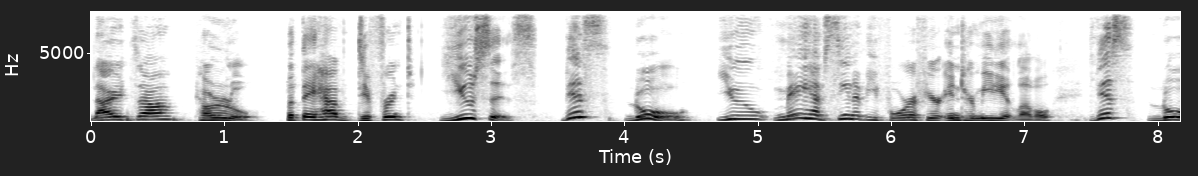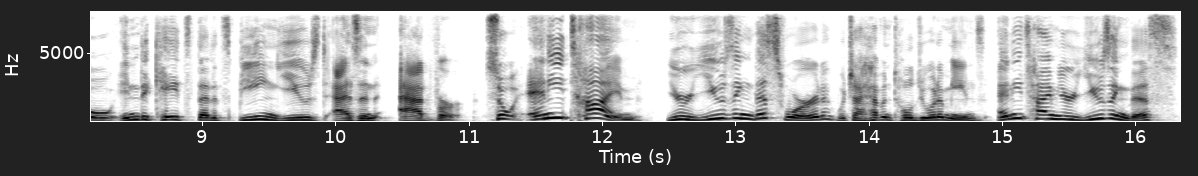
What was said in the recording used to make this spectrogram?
날짜 별로, but they have different uses. This 로, you may have seen it before if you're intermediate level. This 로 indicates that it's being used as an adverb. So anytime you're using this word, which I haven't told you what it means, anytime you're using this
